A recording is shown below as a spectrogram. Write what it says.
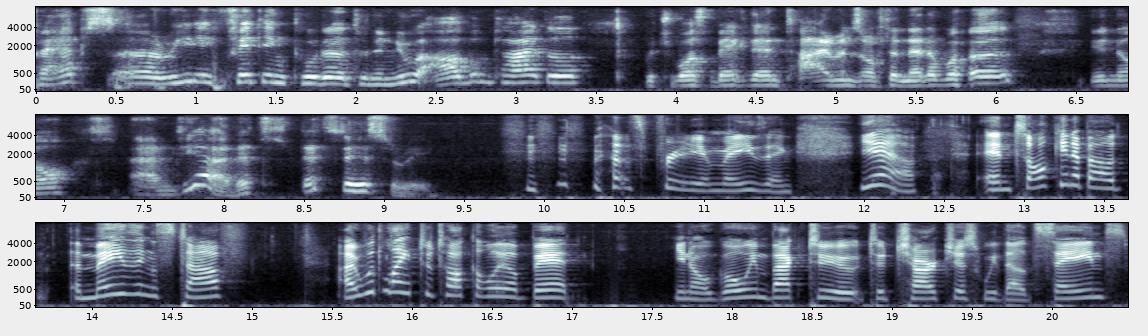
perhaps uh, really fitting to the to the new album title, which was back then "Tyrants of the Netherworld," you know. And yeah, that's that's the history. That's pretty amazing. Yeah. And talking about amazing stuff, I would like to talk a little bit, you know, going back to, to Churches Without Saints.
